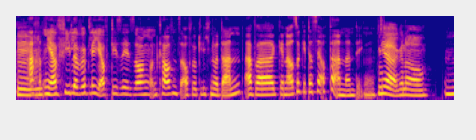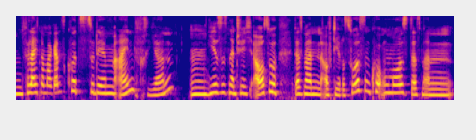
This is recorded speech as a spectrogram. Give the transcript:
mhm. achten ja viele wirklich auf die Saison und kaufen es auch wirklich nur dann. Aber genauso geht das ja auch bei anderen Dingen. Ja, genau. Mm, vielleicht noch mal ganz kurz zu dem Einfrieren. Mm, hier ist es natürlich auch so, dass man auf die Ressourcen gucken muss, dass man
